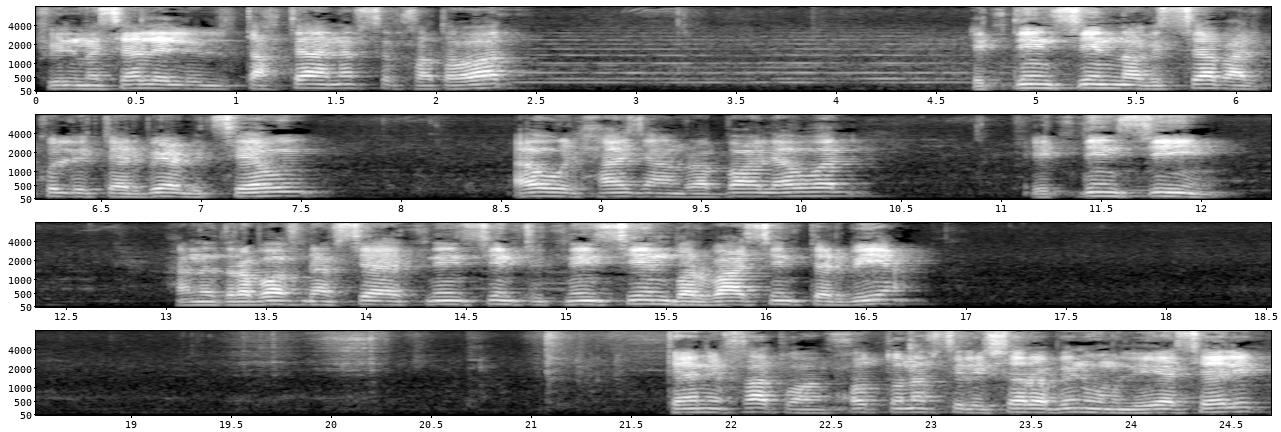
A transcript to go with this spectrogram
في المسألة اللي تحتها نفس الخطوات. اتنين س ناقص سبعة لكل تربيع بتساوي. أول حاجة هنربعه الأول اتنين س هنضربها في نفسها اتنين س في اتنين س بأربعة س تربيع. تاني خطوة هنحط نفس الإشارة بينهم اللي هي سالب.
